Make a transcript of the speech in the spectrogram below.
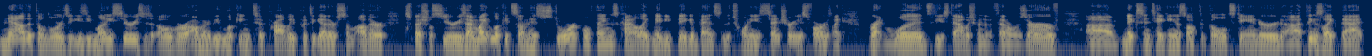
Now that the Lords of Easy Money series is over, I'm going to be looking to probably put together some other special series. I might look at some historical things, kind of like maybe big events of the 20th century, as far as like Bretton Woods, the establishment of the Federal Reserve, uh, Nixon taking us off the gold standard, uh, things like that,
